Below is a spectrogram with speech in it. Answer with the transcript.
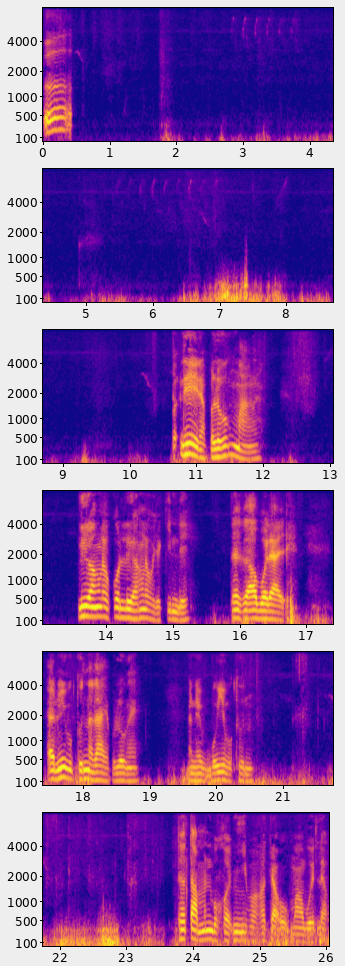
เออนี่นะปลาลุงหมางนะเลืองแล้วก้นเลืองแล้วจะกินด้แต่ก็เอาบ่ได้ อันนี้บุกทุนน่ะได้ปลุงไงอันนี้บุยบุกทุนเธอต่ำมันบุคอยมีพอเขาจะออกมาเบิดแล้ว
